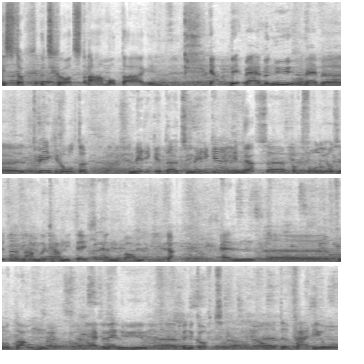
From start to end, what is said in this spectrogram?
is toch het grootste aanbod daarin. Ja, wij, hebben nu wij hebben twee grote merken, Duitse merken in ja. ons uh, portfolio zitten, namelijk Hanitech en Baum. Ja. En uh, voor Baum hebben wij nu uh, binnenkort de Vario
